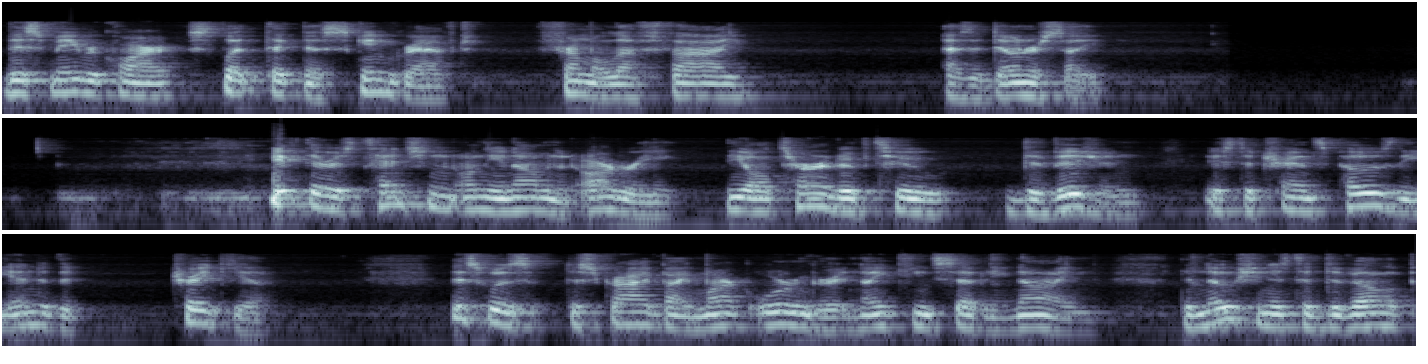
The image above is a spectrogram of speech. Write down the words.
This may require split thickness skin graft from a left thigh as a donor site. If there is tension on the innominate artery, the alternative to division is to transpose the end of the trachea. This was described by Mark Orringer in 1979. The notion is to develop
